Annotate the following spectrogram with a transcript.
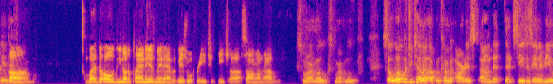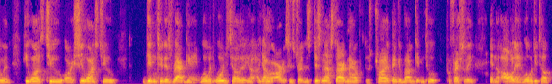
Yeah. Um, but the whole, you know, the plan is, man, to have a visual for each each uh, song on the album. Smart move, smart move. So, what would you tell an up and coming artist um, that that sees this interview and he wants to or she wants to get into this rap game? What would what would you tell a, younger artist who's just not starting out, who's trying to think about getting to it professionally and all in? What would you tell them?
